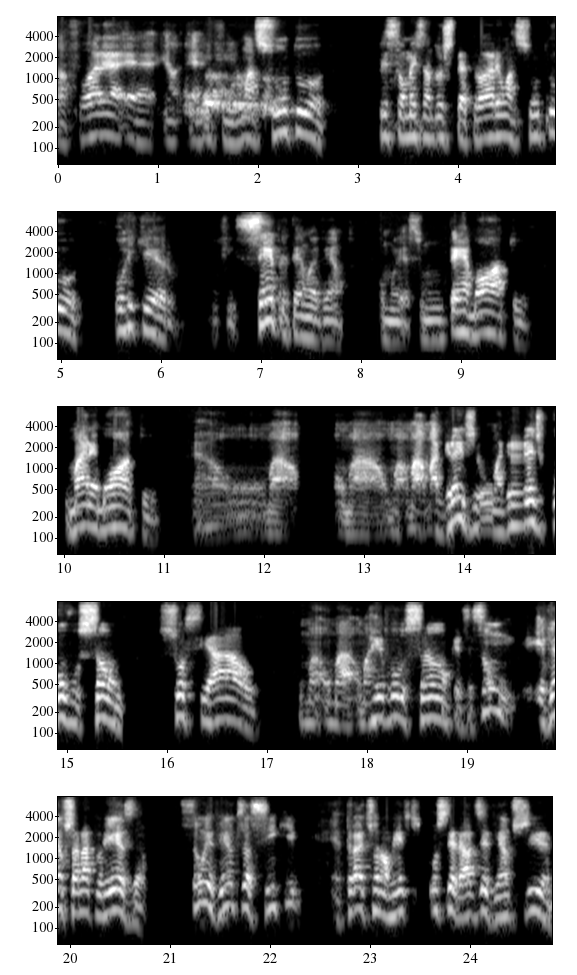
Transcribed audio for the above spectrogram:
lá fora é, é, é enfim, um assunto, principalmente na indústria do petróleo, é um assunto corriqueiro. Enfim, sempre tem um evento como esse, um terremoto, um maremoto, é, uma, uma, uma, uma, grande, uma grande convulsão social, uma, uma, uma revolução, quer dizer, são eventos da natureza, são eventos assim que é, tradicionalmente considerados eventos de,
